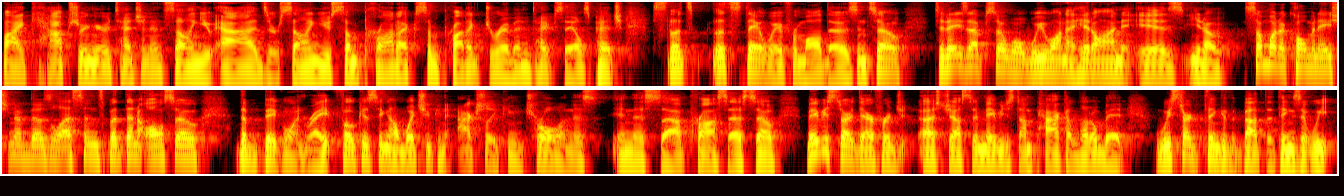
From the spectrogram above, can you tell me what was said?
by capturing your attention and selling you ads or selling you some product, some product driven type sales pitch. So let's, let's stay away from all those. And so today's episode, what we want to hit on is, you know, somewhat a culmination of those lessons, but then also the big one, right? Focusing on what you can actually control in this in this uh, process. So maybe start there for us, Justin. Maybe just unpack a little bit. We start thinking about the things that we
